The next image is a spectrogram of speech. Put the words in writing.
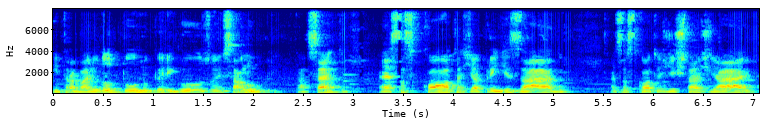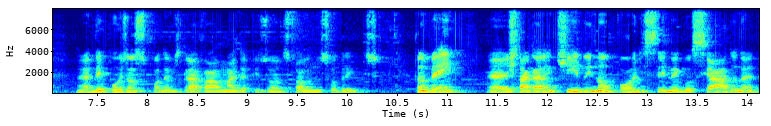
em trabalho noturno, perigoso ou insalubre, tá certo? Essas cotas de aprendizado, essas cotas de estagiário, né? depois nós podemos gravar mais episódios falando sobre isso. Também é, está garantido e não pode ser negociado, né?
